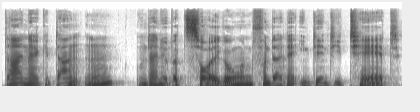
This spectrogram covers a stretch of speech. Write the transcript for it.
deine Gedanken und deine Überzeugungen von deiner Identität,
